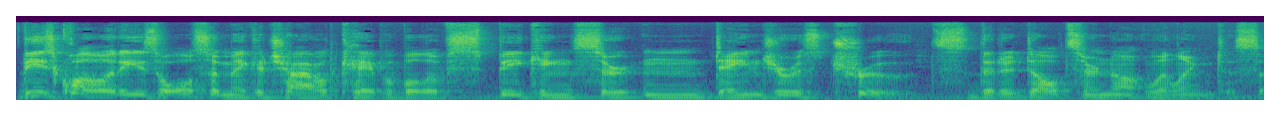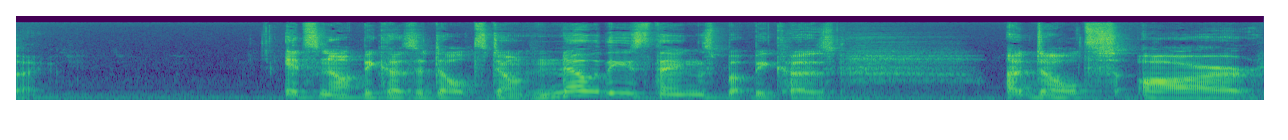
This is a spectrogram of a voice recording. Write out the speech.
These qualities also make a child capable of speaking certain dangerous truths that adults are not willing to say. It's not because adults don't know these things, but because adults are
